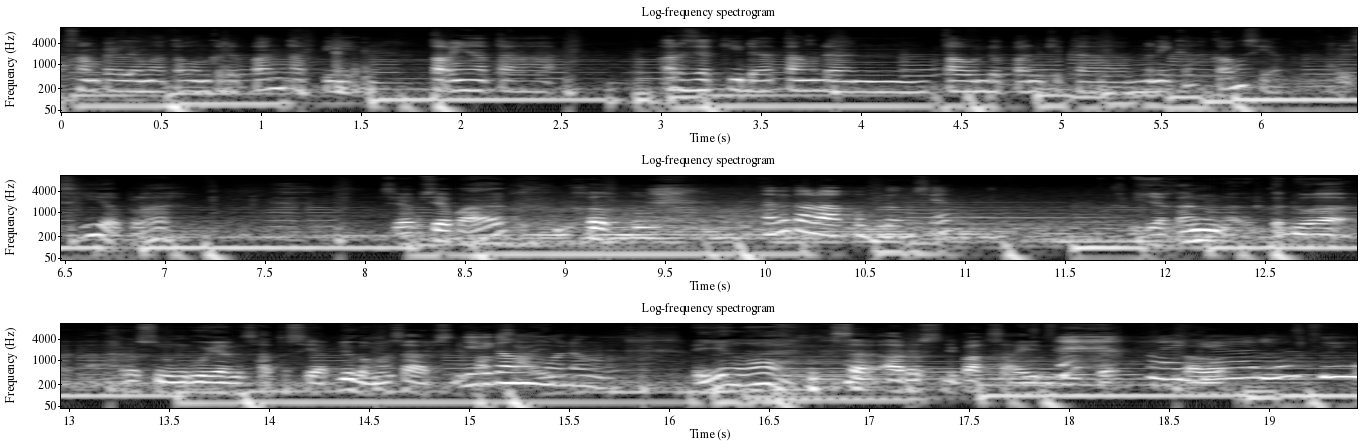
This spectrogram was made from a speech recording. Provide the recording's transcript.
sampai 5 tahun ke depan tapi ternyata rezeki datang dan tahun depan kita menikah, kamu siap? ya siap lah. Siap siap aja. Tapi kalau aku belum siap, Iya kan kedua harus nunggu yang satu siap juga masa harus jadi dipaksain? kamu mau nunggu. iyalah masa harus dipaksain juga. My kalau God, love you.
